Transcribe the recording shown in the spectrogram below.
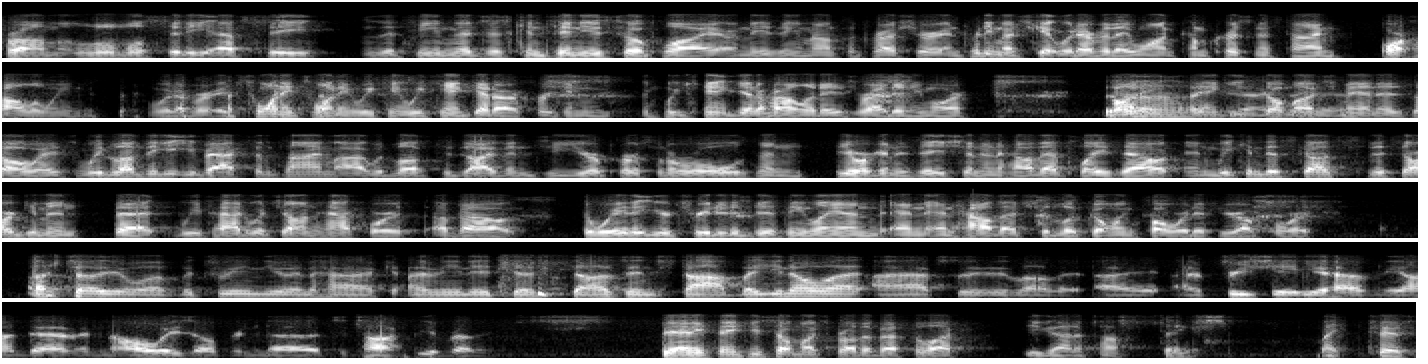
from Louisville City FC, the team that just continues to apply amazing amounts of pressure and pretty much get whatever they want come Christmas time or Halloween, whatever. It's 2020. We can't we can't get our freaking we can't get our holidays right anymore. Buddy, uh, thank exactly, you so much, yeah. man, as always. We'd love to get you back sometime. I would love to dive into your personal roles and the organization and how that plays out. And we can discuss this argument that we've had with John Hackworth about the way that you're treated at Disneyland and, and how that should look going forward if you're up for it. I tell you what, between you and Hack, I mean, it just doesn't stop. But you know what? I absolutely love it. I, I appreciate you having me on, Dev, and always open uh, to talk to you, brother. Danny, thank you so much, brother. Best of luck. You got it, pal. Thanks. Bye. Cheers.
